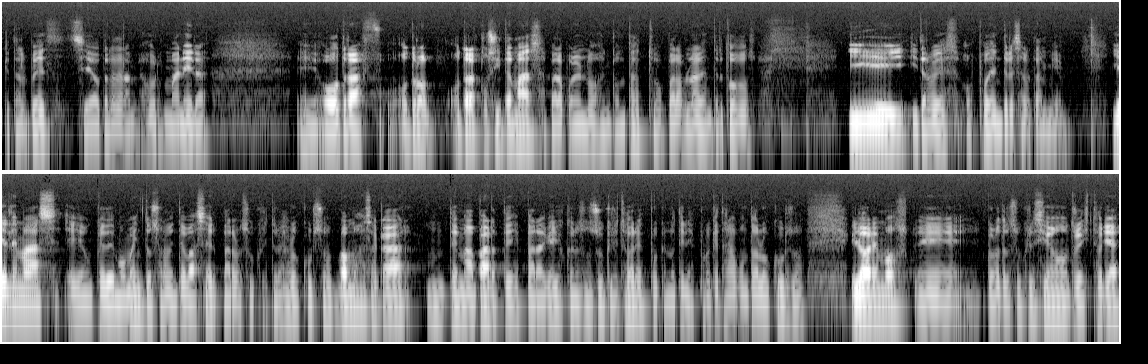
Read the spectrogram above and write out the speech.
que tal vez sea otra de las mejores maneras eh, otra, otra cosita más para ponernos en contacto, para hablar entre todos y, y tal vez os pueda interesar también. Y además, eh, aunque de momento solamente va a ser para los suscriptores a los cursos, vamos a sacar un tema aparte para aquellos que no son suscriptores, porque no tienes por qué estar apuntado a los cursos, y lo haremos eh, con otra suscripción, otra historia,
